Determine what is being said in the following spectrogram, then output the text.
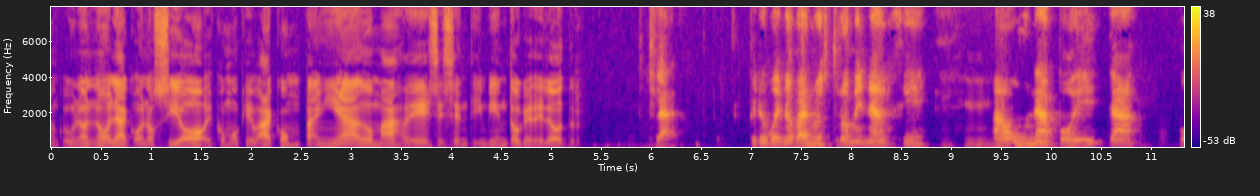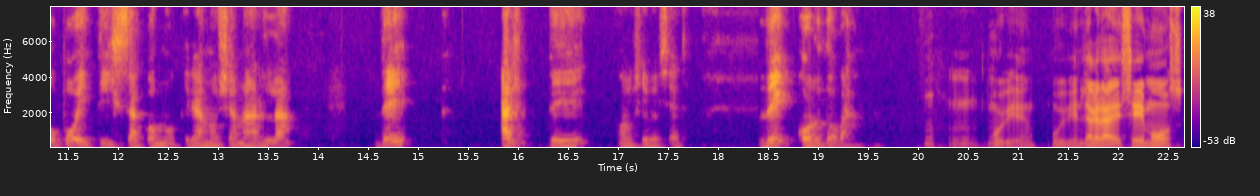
aunque uno no la conoció, es como que va acompañado más de ese sentimiento que del otro. Claro. Pero bueno, va nuestro homenaje a una poeta o poetisa, como queramos llamarla, de, de, de Córdoba. Muy bien, muy bien. Le agradecemos,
